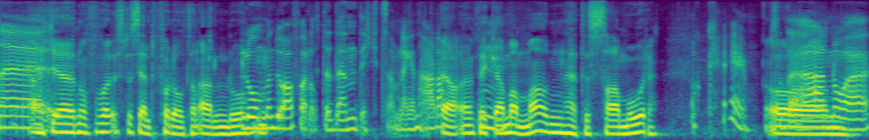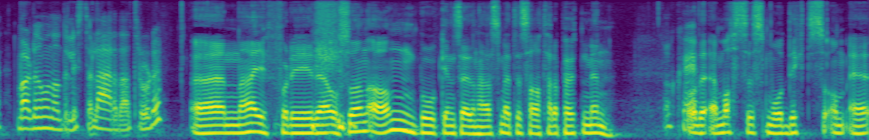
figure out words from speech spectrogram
Jeg har eh, ikke noe for, spesielt forhold til en Erlend Lo. Lo, men du har forhold til den diktsamlingen her, da? Ja, Den fikk jeg av Mm. mamma, og den heter 'Samor'. OK. Så det er noe Var det noe hun hadde lyst til å lære deg, tror du? Uh, nei, fordi det er også en annen bok i den her som heter 'Sa terapeuten min'. Okay. Og det er masse små dikt som er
